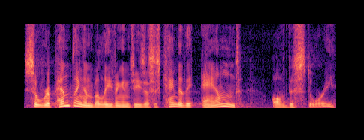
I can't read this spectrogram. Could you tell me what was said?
So, repenting and believing in Jesus is kind of the end of the story,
